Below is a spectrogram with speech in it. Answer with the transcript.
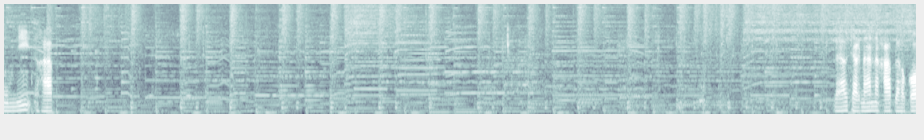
มุมนี้นะครับ แล้วจากนั้นนะครับเราก็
